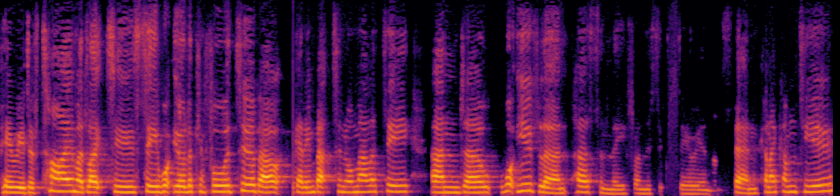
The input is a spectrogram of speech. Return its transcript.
period of time. I'd like to see what you're looking forward to about getting back to normality and uh, what you've learned personally from this experience. Ben, can I come to you?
